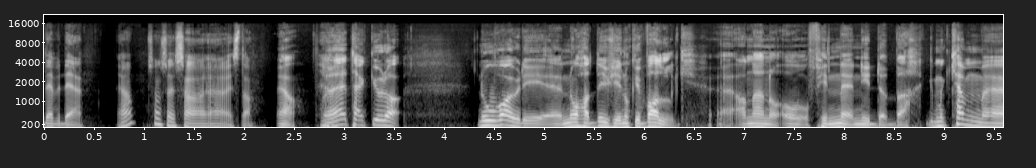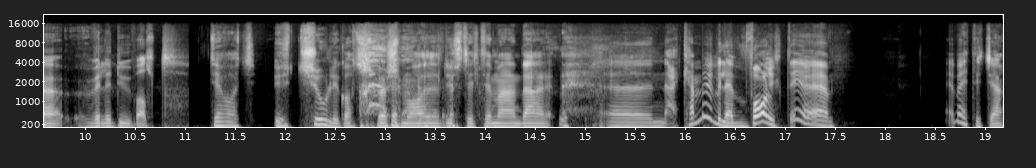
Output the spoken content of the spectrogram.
DVD-en. Ja, sånn som jeg sa eh, i stad. Ja. Men jeg tenker jo da Nå de Nå hadde jo ikke noe valg eh, annet enn å, å finne en ny dubber. Men hvem eh, ville du valgt? Det var et utrolig godt spørsmål du stilte meg der. Uh, nei, hvem jeg ville valgt? Det er Jeg veit ikke.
